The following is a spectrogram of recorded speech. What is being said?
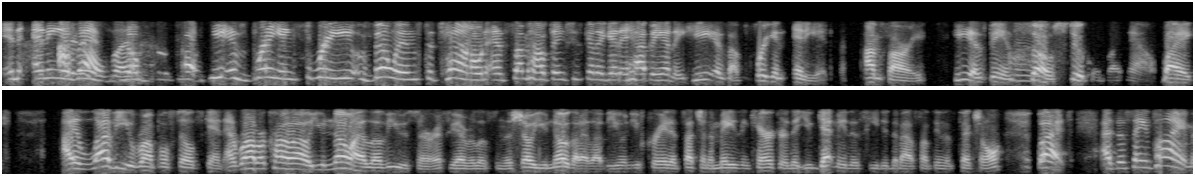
In any event, know, but- he is bringing three villains to town and somehow thinks he's going to get a happy ending. He is a friggin' idiot. I'm sorry. He is being oh. so stupid right now. Like, I love you, Rumpelstiltskin. And Robert Carlyle, you know I love you, sir. If you ever listen to the show, you know that I love you, and you've created such an amazing character that you get me this heated about something that's fictional. But at the same time,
